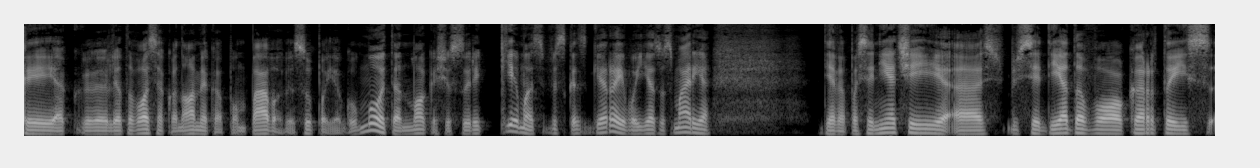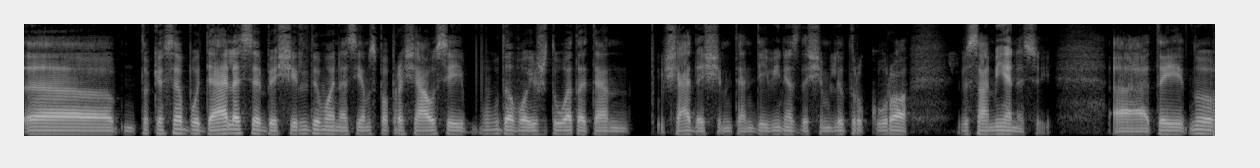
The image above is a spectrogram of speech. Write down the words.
kai Lietuvos ekonomika pompavo visų pajėgumų, ten mokesčių surikimas, viskas gerai, va Jėzus Marija. Dieve, pasieniečiai uh, sėdėdavo kartais uh, tokiuose būdelėse be šildymo, nes jiems paprasčiausiai būdavo išduota ten 60-90 litrų kūro visam mėnesiui. Uh, Uh, tai, nu,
